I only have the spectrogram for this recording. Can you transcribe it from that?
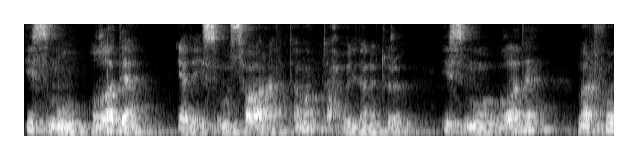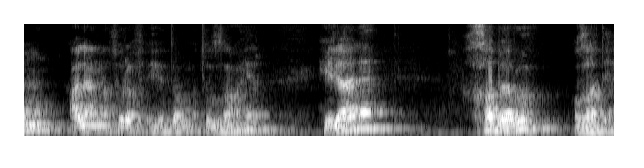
ismu gada ya da ismu Sara tamam tahvilden ötürü ismu gada merfu'un alametu raf'ihi dammetu zahir hilale haberu gada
